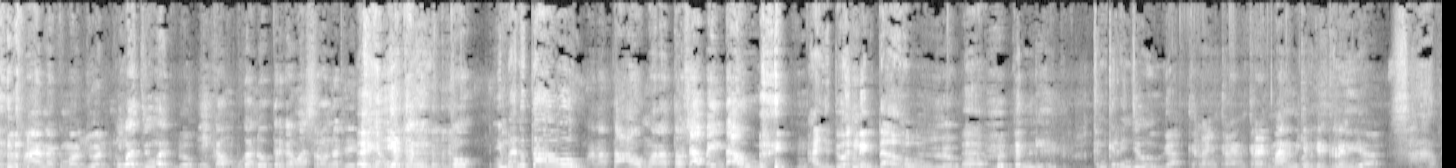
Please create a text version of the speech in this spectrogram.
Mana kemajuan? Kemajuan dong. Ih kamu bukan dokter kamu astronot ya? Iya kan? kok? Ya, mana tahu? Mana tahu mana tahu. Siapa yang tahu? Hanya Tuhan yang tahu. Eh, kan gitu kan keren juga. Keren keren keren. Mana mikir mikir keren dia? Sap,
